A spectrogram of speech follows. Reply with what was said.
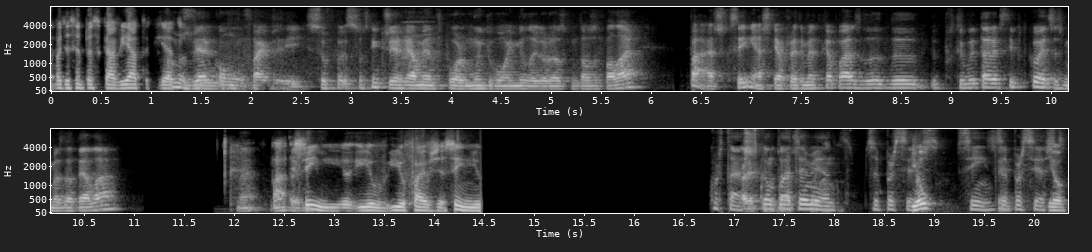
vai ter sempre esse caveat que é Vamos ver com o 5G. Se, se o 5G realmente for muito bom e milagroso, como estamos a falar, pá, acho que sim, acho que é perfeitamente capaz de, de, de possibilitar esse tipo de coisas, mas até lá. Né? Pá, sim, e, e, o, e o 5G, sim. O... Cortaste completamente, desapareceste. Eu? Sim, sim, desapareceste. Eu.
